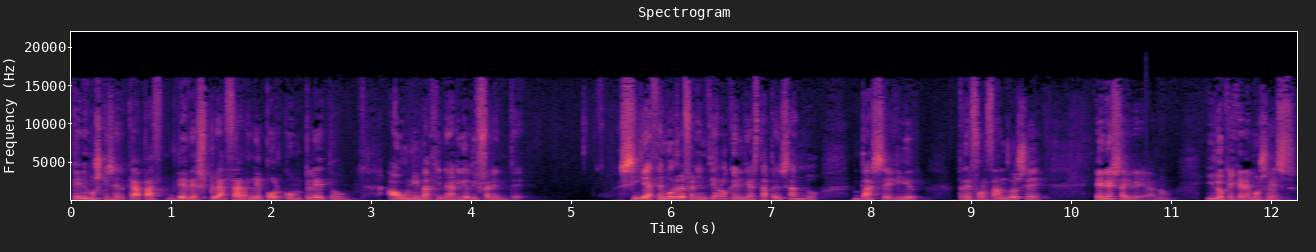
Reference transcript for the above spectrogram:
tenemos que ser capaz de desplazarle por completo a un imaginario diferente. Si le hacemos referencia a lo que él ya está pensando, va a seguir reforzándose en esa idea, ¿no? Y lo que queremos es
